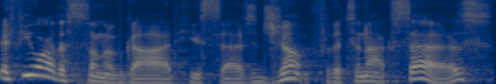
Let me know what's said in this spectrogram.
If you are the Son of God, he says, jump, for the Tanakh says,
